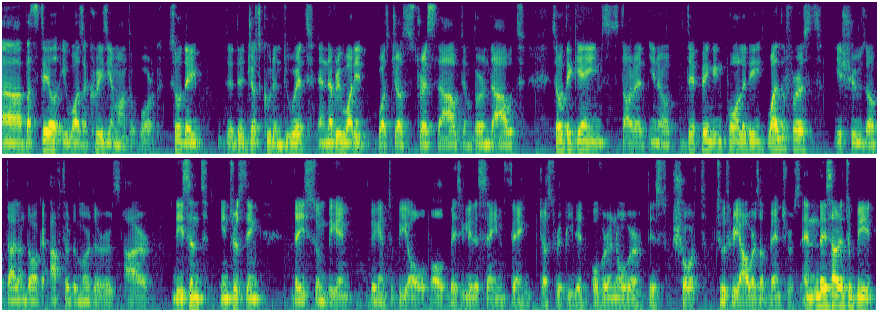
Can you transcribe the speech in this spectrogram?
Uh, but still, it was a crazy amount of work. So they, they just couldn't do it, and everybody was just stressed out and burned out. So the games started, you know, dipping in quality. While the first issues of Dylan Dog after the murderers are decent, interesting, they soon began began to be all all basically the same thing, just repeated over and over. These short two three hours adventures, and they started to be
